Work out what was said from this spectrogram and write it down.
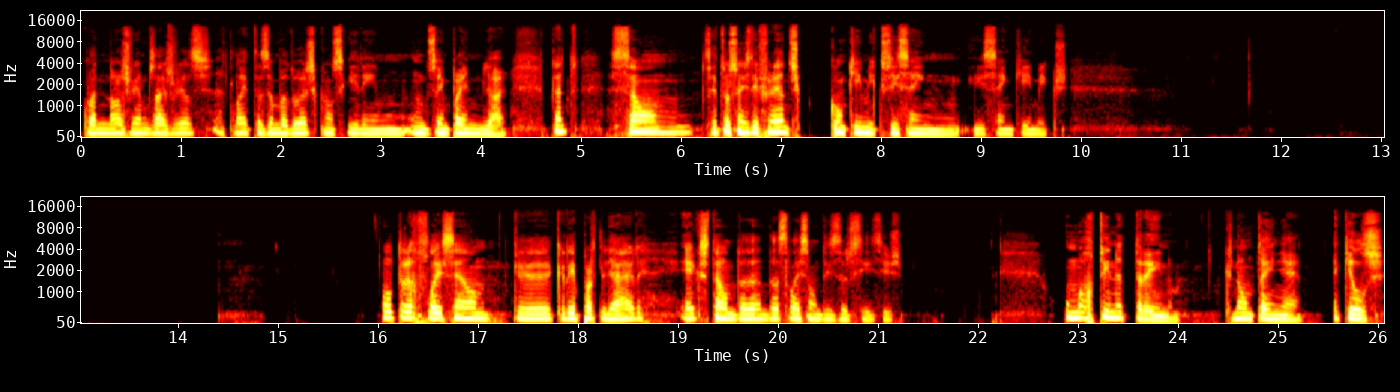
Quando nós vemos às vezes atletas amadores conseguirem um, um desempenho melhor. Portanto, são situações diferentes com químicos e sem, e sem químicos. Outra reflexão que queria partilhar é a questão da, da seleção de exercícios. Uma rotina de treino que não tenha aqueles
